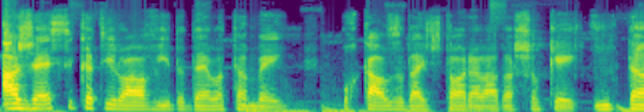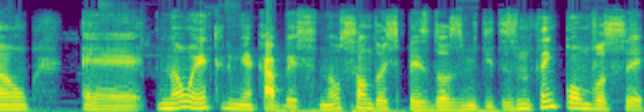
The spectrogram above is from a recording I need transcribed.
a Jéssica tirou a vida dela também, por causa da história lá da Choquei. Então, é, não entra em minha cabeça, não são dois pesos, duas medidas. Não tem como você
